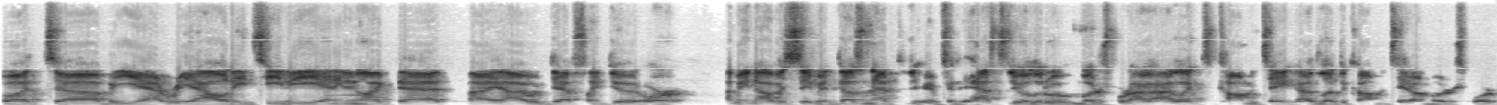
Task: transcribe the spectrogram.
but uh, but yeah, reality TV, anything like that, I, I would definitely do it. Or I mean, obviously, if it doesn't have to, do, if it has to do a little bit with motorsport, I, I like to commentate. I'd love to commentate on motorsport.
